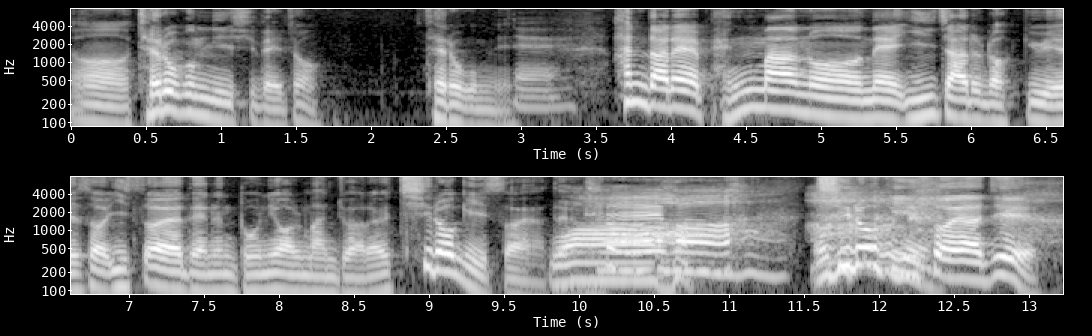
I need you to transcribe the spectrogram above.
어, 제로금리 시대죠. 제로금리. 네. 한 달에 100만 원의 이자를 얻기 위해서 있어야 되는 돈이 얼마인 줄 알아요? 7억이 있어야 돼요. 와. 7억이 있어야지 100만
